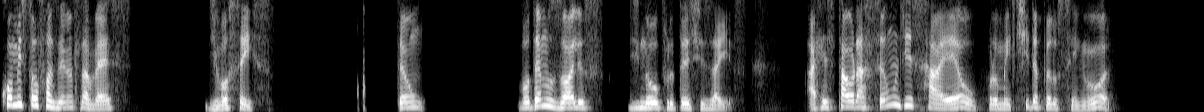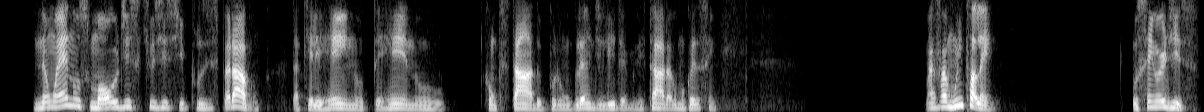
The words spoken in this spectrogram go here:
como estou fazendo através de vocês. Então, voltemos os olhos de novo para o texto de Isaías. A restauração de Israel prometida pelo Senhor não é nos moldes que os discípulos esperavam, daquele reino terreno conquistado por um grande líder militar, alguma coisa assim. Mas vai muito além. O Senhor diz:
